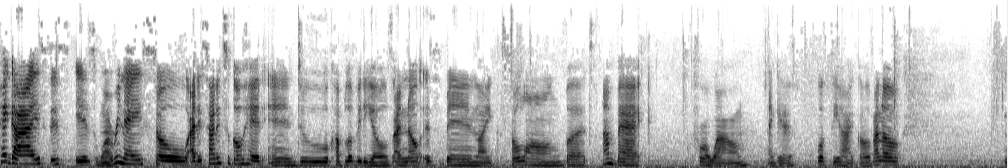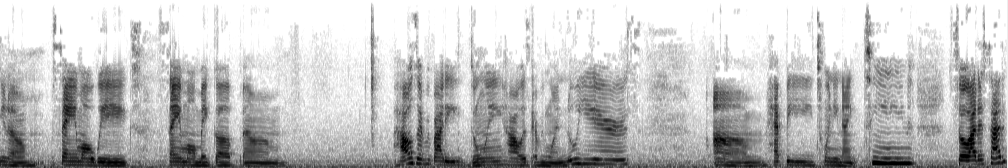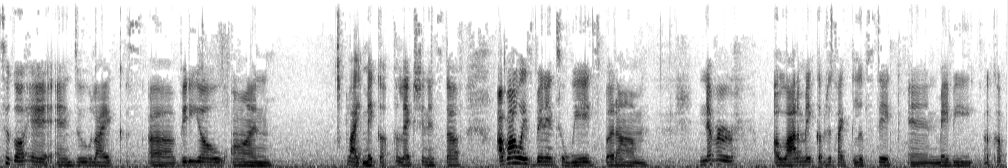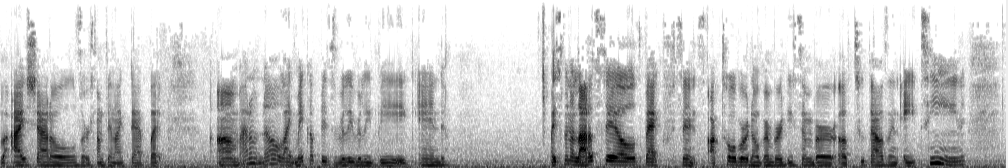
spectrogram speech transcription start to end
hey guys this is one renee. So i decided to go ahead and do a couple of videos. I know it's been like so long but i'm back for a while i guess. We'll see how it goes. I know you know same old wigs same old makeup um how's everybody doing? How is everyone? New year's um happy 2019 so I decided to go ahead and do like a video on like makeup collection and stuff. I've always been into wigs, but um, never a lot of makeup, just like lipstick and maybe a couple of eyeshadows or something like that. But um, I don't know, like makeup is really, really big and it's been a lot of sales back since October, November, December of 2018,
